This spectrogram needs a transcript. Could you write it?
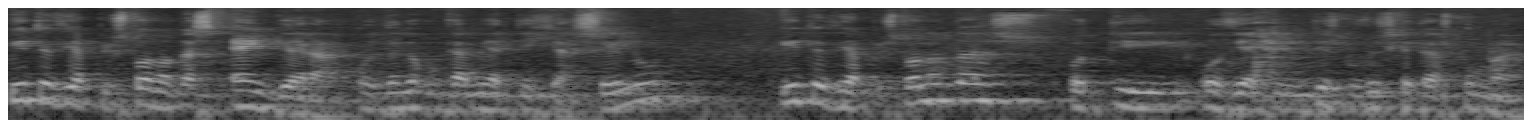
είτε διαπιστώνοντας έγκαιρα ότι δεν έχουν καμία τύχη ασύλου, είτε διαπιστώνοντας ότι ο διακινητής που βρίσκεται ας πούμε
